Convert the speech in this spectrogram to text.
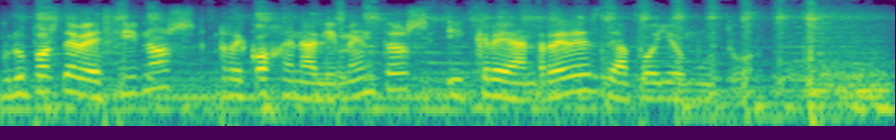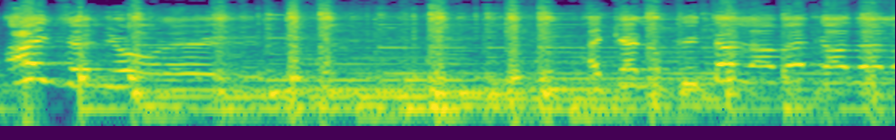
Grupos de vecinos recogen alimentos y crean redes de apoyo mutuo. ¡Ay, señores! Hay que nos quitar la beca de los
